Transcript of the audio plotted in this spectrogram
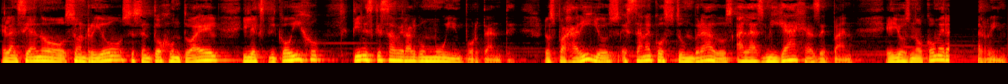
El anciano sonrió, se sentó junto a él y le explicó, Hijo, tienes que saber algo muy importante. Los pajarillos están acostumbrados a las migajas de pan. Ellos no comerán rin.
